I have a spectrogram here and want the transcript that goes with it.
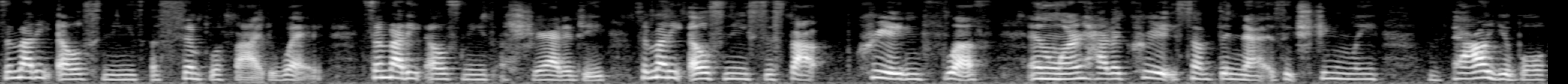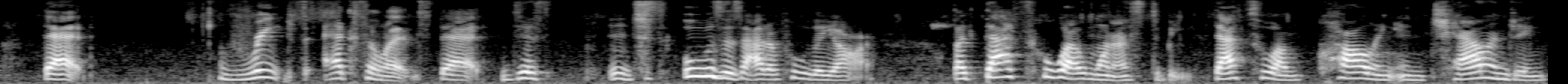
Somebody else needs a simplified way. Somebody else needs a strategy. Somebody else needs to stop creating fluff and learn how to create something that is extremely valuable, that reaps excellence, that just it just oozes out of who they are. Like that's who I want us to be. That's who I'm calling and challenging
